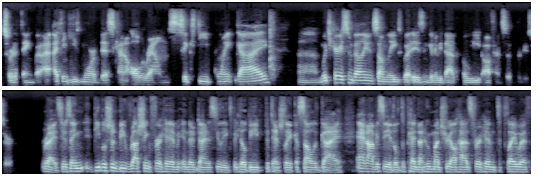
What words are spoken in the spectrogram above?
sort of thing. But I, I think he's more of this kind of all around 60 point guy, um, which carries some value in some leagues, but isn't going to be that elite offensive producer. Right. So you're saying people shouldn't be rushing for him in their dynasty leagues, but he'll be potentially like a solid guy. And obviously, it'll depend on who Montreal has for him to play with.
